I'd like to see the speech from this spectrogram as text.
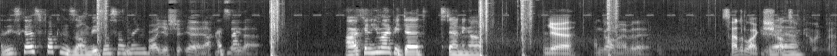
Are these guys fucking zombies or something? Bro, you should. Yeah, I can I'm see that. I reckon he might be dead standing up. Yeah. I'm going over there. Sounded like shots Yeah. incoming, but...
